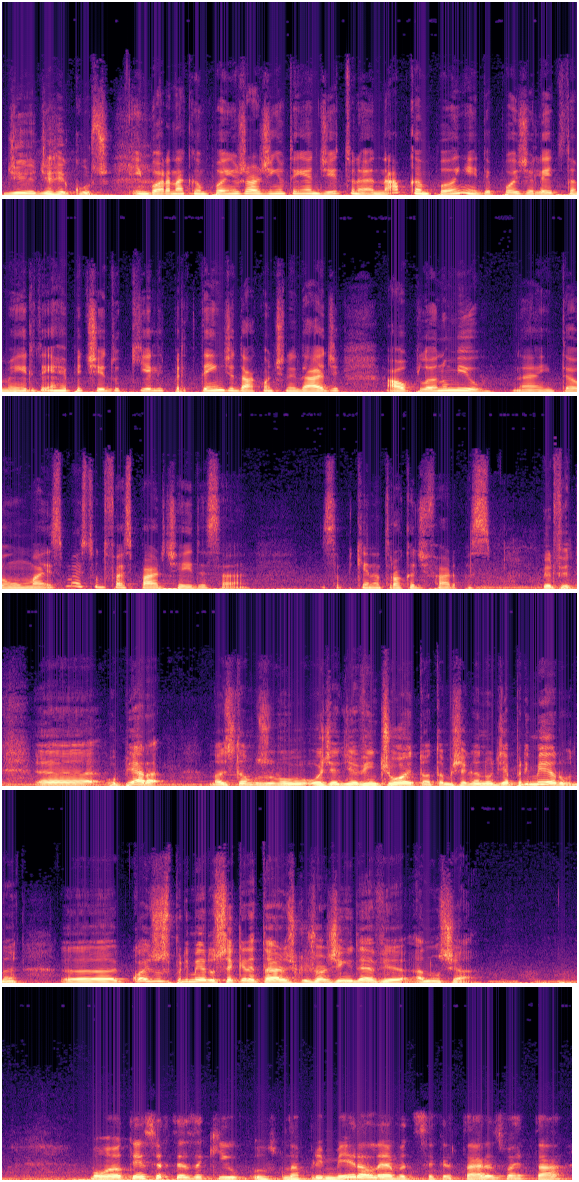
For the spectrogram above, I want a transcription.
de, de recurso. Embora na campanha o Jorginho tenha dito, né, na campanha e depois de eleito também, ele tenha repetido que ele pretende dar continuidade ao plano mil, né? Então, mas, mas tudo faz parte aí dessa, dessa pequena troca de farpas. Perfeito. Uh, o Piara, nós estamos no, hoje é dia 28, nós estamos chegando no dia 1 né? Uh, quais os primeiros secretários que o Jorginho deve anunciar? Bom, eu tenho certeza que na primeira leva de secretários vai estar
